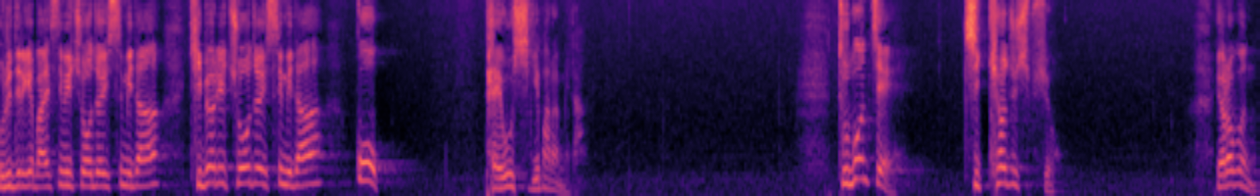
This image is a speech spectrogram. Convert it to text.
우리들에게 말씀이 주어져 있습니다. 기별이 주어져 있습니다. 꼭 배우시기 바랍니다. 두 번째, 지켜주십시오. 여러분,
